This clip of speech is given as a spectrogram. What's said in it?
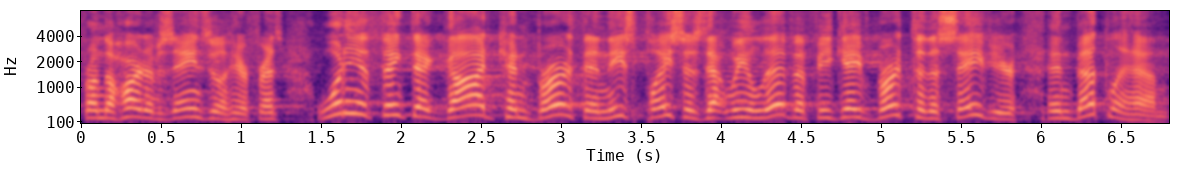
from the heart of Zanesville here, friends. What do you think that God can birth in these places that we live if He gave birth to the Savior in Bethlehem?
